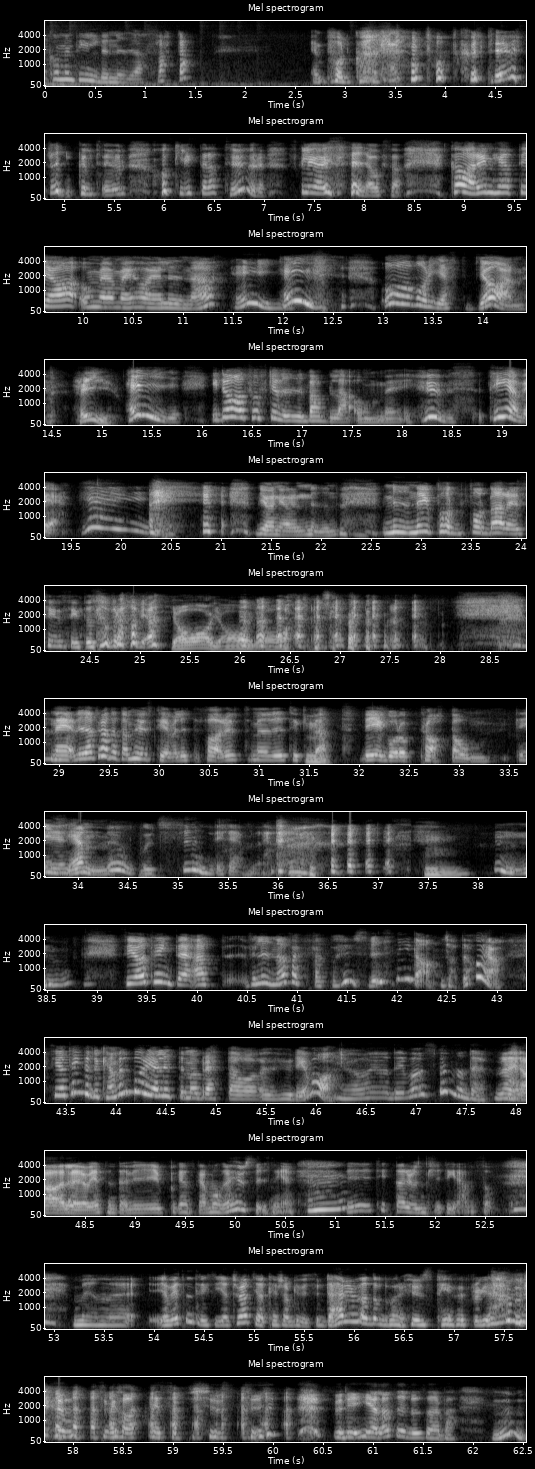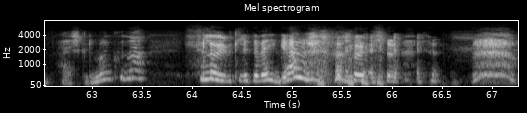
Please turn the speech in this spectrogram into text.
välkommen till Det Nya Svarta. En podcast om popkultur, finkultur och litteratur skulle jag ju säga också. Karin heter jag och med mig har jag Lina. Hej! Hej! Och vår gäst Björn. Hej! Hej! Idag så ska vi babbla om eh, hus-tv. Yay! Björn gör en min. Miner i podd poddare syns inte så bra Björn. Ja, ja, ja. Nej, vi har pratat om hus-tv lite förut men vi tyckte Mm. att det går att prata om Det är igen. ett outsinligt ämne. Mm. Mm. Så jag tänkte att, för Lina har faktiskt varit på husvisning idag. Ja, det har jag. Så jag tänkte du kan väl börja lite med att berätta och- hur det var? Ja, ja, det var spännande. Nej, ja, eller jag vet inte. Vi är på ganska många husvisningar. Mm. Vi tittar runt lite grann så. Men eh, jag vet inte riktigt. Jag tror att jag kanske har blivit fördärvad av de här hus-tv-programmen som jag är så förtjust i. För det är hela tiden så här bara, mm, här skulle man kunna slå ut lite väggar.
